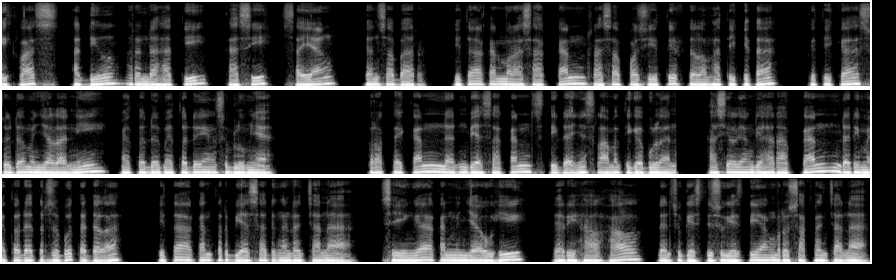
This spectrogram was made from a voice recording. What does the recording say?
ikhlas, adil, rendah hati, kasih, sayang, dan sabar. Kita akan merasakan rasa positif dalam hati kita ketika sudah menjalani metode-metode yang sebelumnya. Praktekan dan biasakan setidaknya selama tiga bulan. Hasil yang diharapkan dari metode tersebut adalah kita akan terbiasa dengan rencana, sehingga akan menjauhi dari hal-hal dan sugesti-sugesti yang merusak rencana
